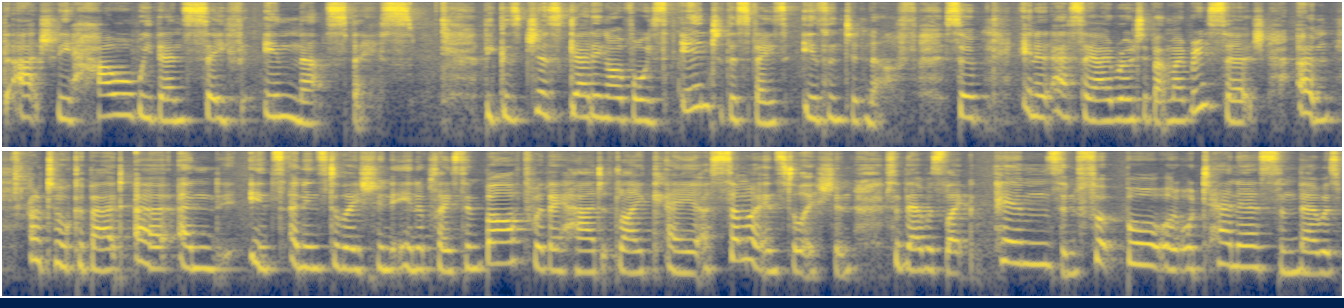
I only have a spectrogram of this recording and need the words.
that actually how are we then safe in that space? Because just getting our voice into the space isn't enough. So, in an essay I wrote about my research, um, I talk about, uh, and it's an installation in a place in Bath where they had like a, a summer installation. So there was like Pimm's and football or, or, tennis, and there was,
